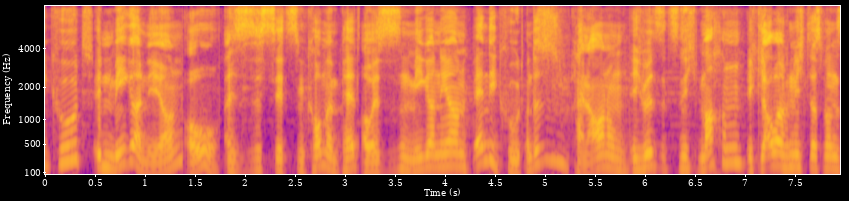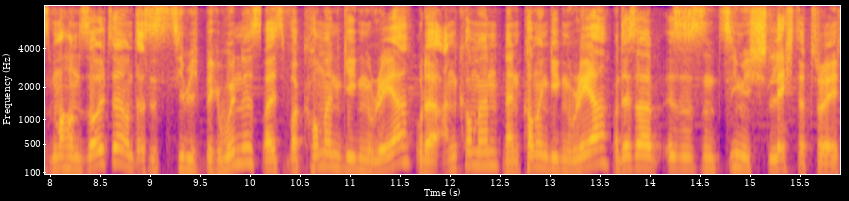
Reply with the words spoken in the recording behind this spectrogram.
Bandicoot in Mega Neon. Oh, also es ist jetzt ein Common Pet, aber es ist ein Mega Neon Bandicoot. Und das ist, keine Ahnung. Ich will es jetzt nicht machen. Ich glaube auch nicht, dass man es machen sollte und dass es ziemlich Big Win ist, weil es war Common gegen Rare oder Ankommen. Nein, Common gegen Rare und deshalb ist es ein ziemlich schlechter Trade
